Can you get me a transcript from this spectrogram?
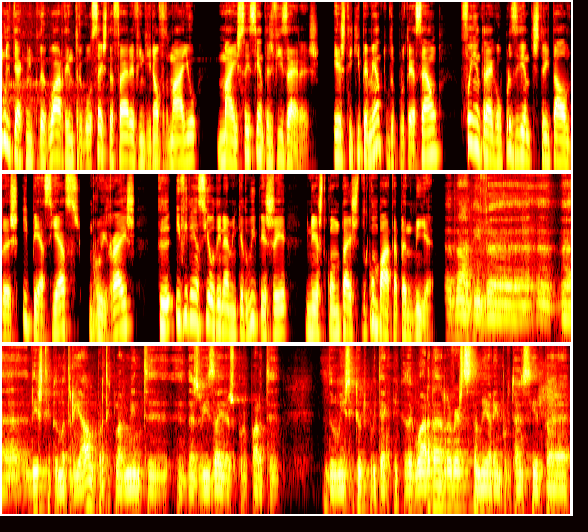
Politécnico da Guarda entregou sexta-feira, 29 de maio, mais 600 viseiras. Este equipamento de proteção foi entregue ao presidente distrital das IPSS, Rui Reis, que evidenciou a dinâmica do IPG neste contexto de combate à pandemia. A dádiva eh, deste tipo de material, particularmente eh, das viseiras por parte do Instituto Politécnico da Guarda, reveste-se da maior importância para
